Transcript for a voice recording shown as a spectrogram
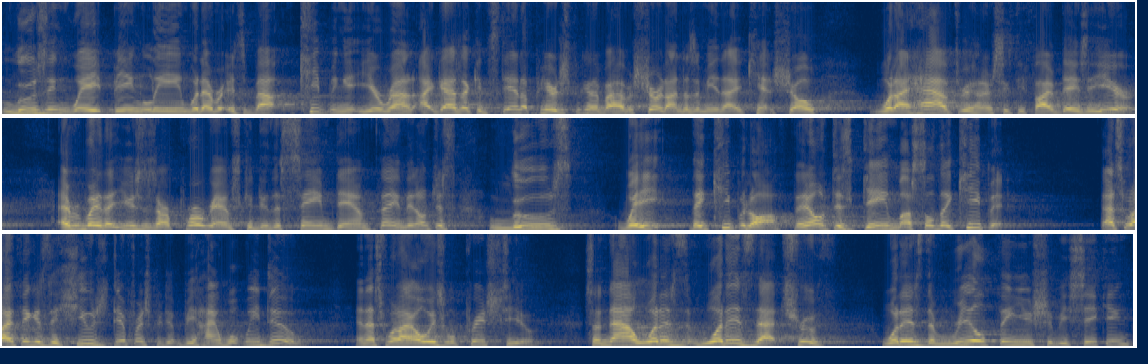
losing weight, being lean, whatever, it's about keeping it year round. I, guys, I can stand up here just because I have a shirt on doesn't mean that I can't show what I have 365 days a year. Everybody that uses our programs can do the same damn thing. They don't just lose weight, they keep it off. They don't just gain muscle, they keep it. That's what I think is the huge difference behind what we do. And that's what I always will preach to you. So now, what is, what is that truth? What is the real thing you should be seeking?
